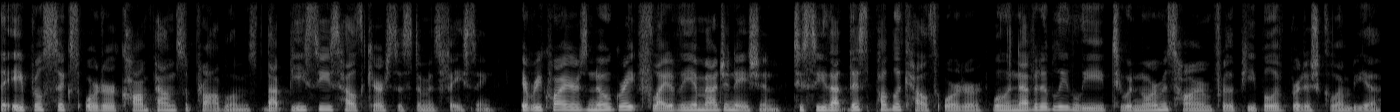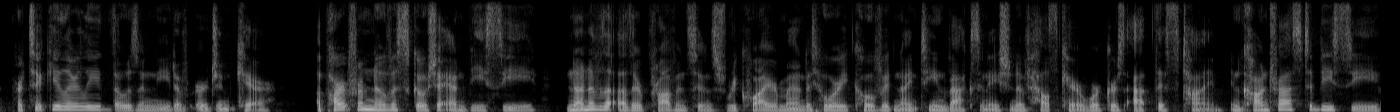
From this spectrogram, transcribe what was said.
the April 6 order compounds the problems that BC's healthcare system is facing. It requires no great flight of the imagination to see that this public health order will inevitably lead to enormous harm for the people of British Columbia, particularly those in need of urgent care. Apart from Nova Scotia and BC, None of the other provinces require mandatory COVID 19 vaccination of healthcare workers at this time. In contrast to BC,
